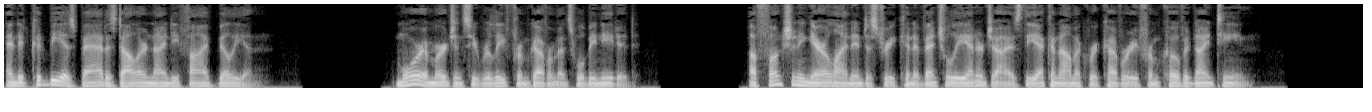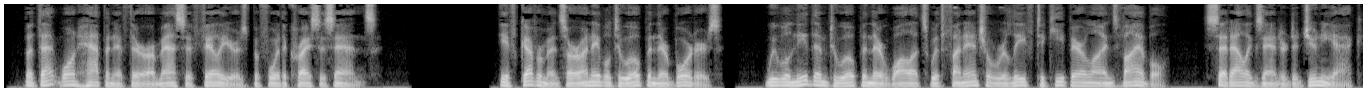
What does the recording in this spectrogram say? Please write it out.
And it could be as bad as $95 billion. More emergency relief from governments will be needed. A functioning airline industry can eventually energize the economic recovery from COVID 19. But that won't happen if there are massive failures before the crisis ends. If governments are unable to open their borders, we will need them to open their wallets with financial relief to keep airlines viable, said Alexandre de Juniac,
